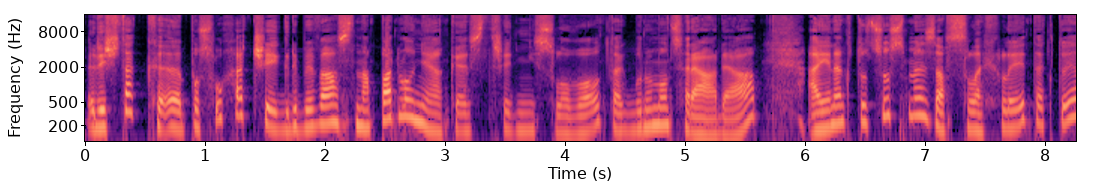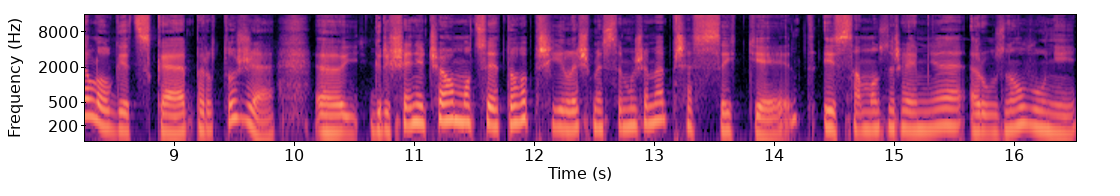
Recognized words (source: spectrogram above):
Když tak eh, posluchači, kdyby vás napadlo nějaké střední slovo, tak budu moc ráda. A jinak to, co jsme zaslechli, tak to je logické, protože eh, když je něčeho moc, je toho příliš, my se můžeme přesytit i samozřejmě různou vůni.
